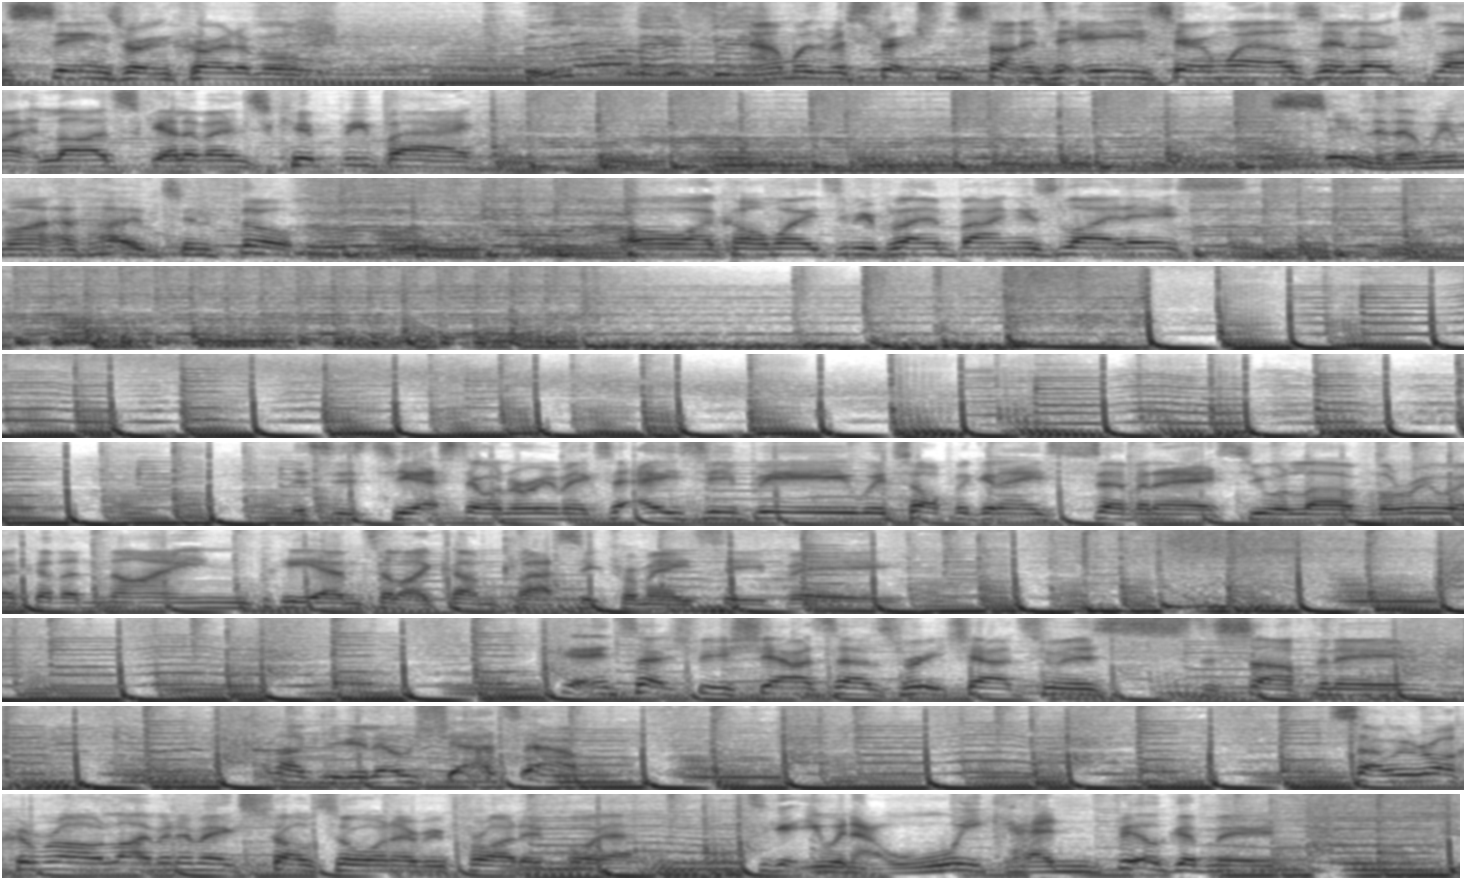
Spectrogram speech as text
the scenes were incredible. And with restrictions starting to ease here in Wales, it looks like large scale events could be back sooner than we might have hoped and thought. Oh, I can't wait to be playing bangers like this. Tiesto on a remix of ATB Topic and A7S. You will love the rework of the 9 pm Till I Come classic from ATB. Get in touch for your shout outs. Reach out to us this afternoon. And I'll give you a little shout out. So we rock and roll live in a mix 12 to 1 every Friday for you to get you in that weekend feel good mood.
